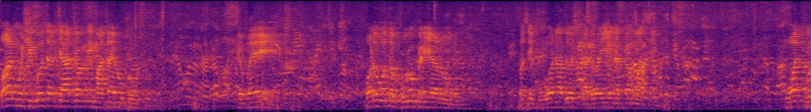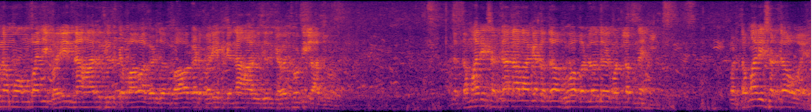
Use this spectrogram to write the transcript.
પણ હું શિકોતર ચાર ચોકની માતા એવું કહું છું કે ભાઈ, પડવું તો પૂરું કરી આલું. પછી ભુવાના દોષ કાઢવાઈએ નકામા છે. મોત અંબાજી ભરી ના હારું થયું કે પાવાગઢ જો પાવાગઢ ભરી કે ના હારું થયું કે હવે ચોટી લાજો. એટલે તમારી શ્રદ્ધા ના લાગે તો દહ ભુવા બદલો તો એ મતલબ નહીં. પણ તમારી શ્રદ્ધા હોય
